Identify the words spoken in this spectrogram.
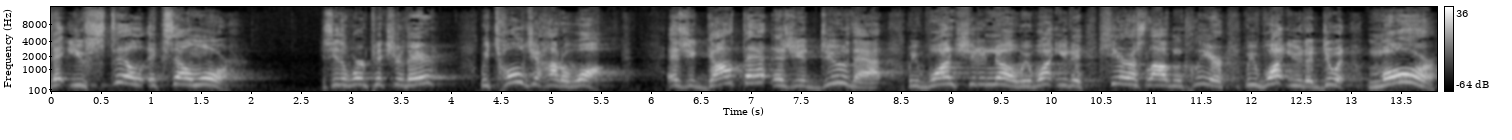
that you still excel more. You see the word picture there? We told you how to walk. As you got that, as you do that, we want you to know, we want you to hear us loud and clear. We want you to do it more.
